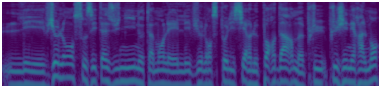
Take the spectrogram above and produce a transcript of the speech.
les violences aux États-Unis, notamment les, violences policières et le port d'armes plus, plus généralement.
